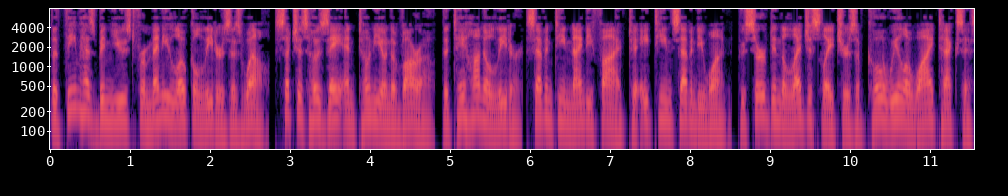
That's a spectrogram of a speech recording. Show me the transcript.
The theme has been used for many local leaders as well, such as José Antonio Navarro, the Tejano leader (1795–1871), who served in the legislatures of Coahuila y Texas,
